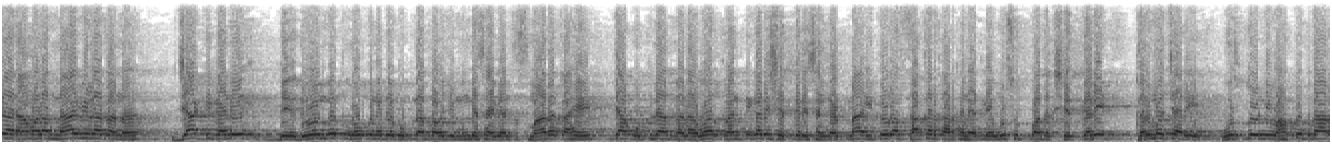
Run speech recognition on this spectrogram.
तर आम्हाला नाविला जाणं ज्या ठिकाणी दिवंगत लोकनेते गोपीनाथरावजी मुंडे साहेब यांचं स्मारक आहे त्या गोपीनाथ गडावर क्रांतिकारी शेतकरी संघटना इतर साखर कारखान्यातले ऊस उत्पादक शेतकरी कर्मचारी ऊस तोडणी वाहतूकदार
